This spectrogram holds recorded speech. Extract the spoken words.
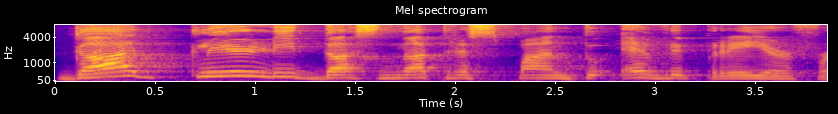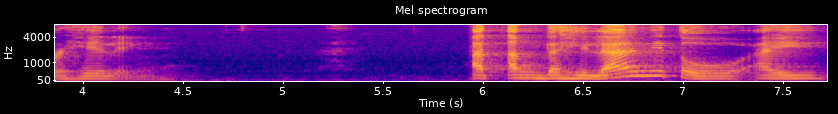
God clearly does not respond to every prayer for healing. At ang dahilan nito ay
